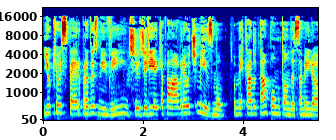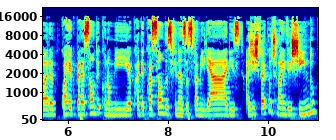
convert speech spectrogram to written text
E o que eu espero para 2020, eu diria que a palavra é otimismo. O mercado está apontando essa melhora com a recuperação da economia, com a adequação das finanças familiares. A gente vai continuar investindo.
